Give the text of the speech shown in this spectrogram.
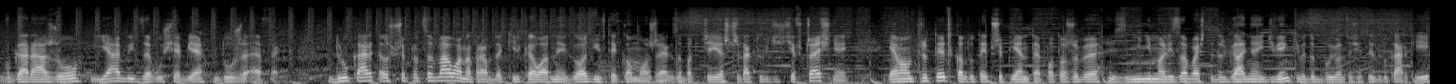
w garażu ja widzę u siebie duży efekt. Drukarka już przepracowała naprawdę kilka ładnych godzin w tej komorze. Jak zobaczycie jeszcze, tak tu widzicie wcześniej, ja mam trytyczką tutaj przypięte po to, żeby zminimalizować te drgania i dźwięki wydobujące się z tej drukarki.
